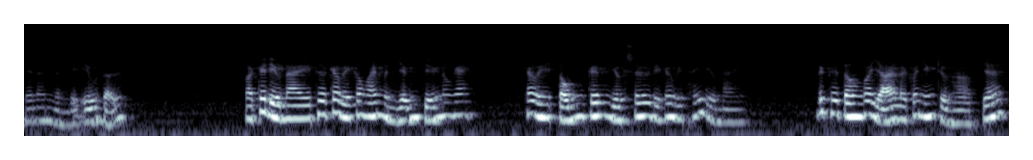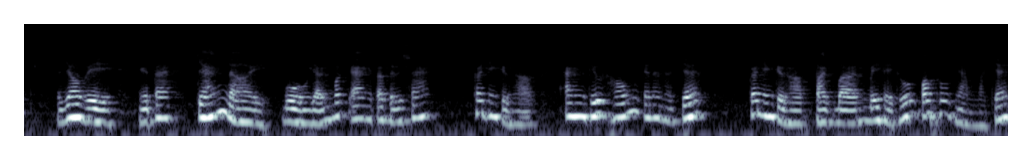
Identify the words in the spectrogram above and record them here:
cho nên mình bị yếu tử. Và cái điều này, thưa các vị, không phải mình dựng chuyện đâu nghe các vị tụng kinh, dược sư thì các vị thấy điều này. Đức thế tôn có dạy là có những trường hợp chết là do vì người ta chán đời, buồn, giận, bất an, người ta tự sát. Có những trường hợp ăn thiếu thốn cho nên họ chết. Có những trường hợp tật bệnh, bị thầy thuốc bóc thuốc nhầm mà chết.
